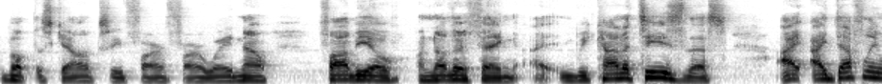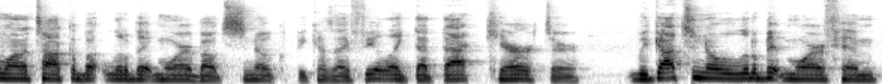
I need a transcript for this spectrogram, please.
about this galaxy far, far away. Now, Fabio, another thing, I, we kind of teased this. I, I definitely want to talk about a little bit more about Snoke because I feel like that that character we got to know a little bit more of him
